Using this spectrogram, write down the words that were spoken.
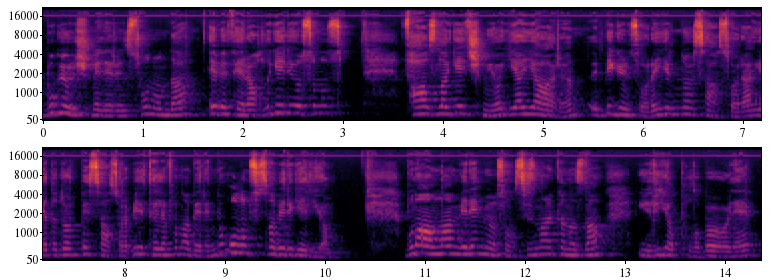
Bu görüşmelerin sonunda eve ferahlı geliyorsunuz. Fazla geçmiyor ya yarın bir gün sonra 24 saat sonra ya da 4-5 saat sonra bir telefon haberinde olumsuz haberi geliyor. Buna anlam veremiyorsunuz. Sizin arkanızdan iri yapılı böyle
